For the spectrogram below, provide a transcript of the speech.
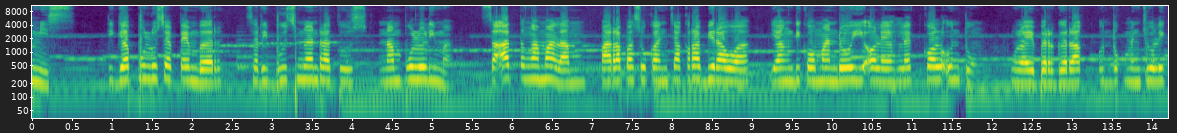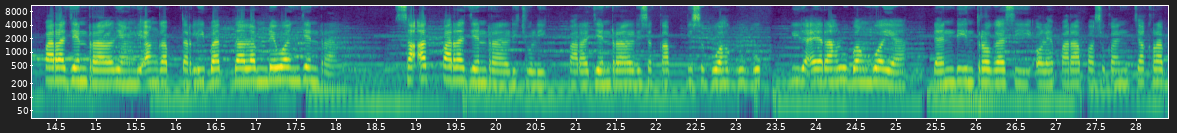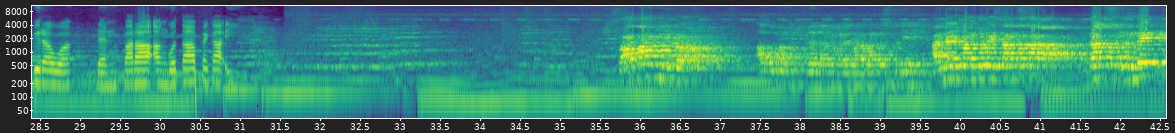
Kamis, 30 September 1965. Saat tengah malam, para pasukan Cakrabirawa yang dikomandoi oleh Letkol Untung mulai bergerak untuk menculik para jenderal yang dianggap terlibat dalam Dewan Jenderal. Saat para jenderal diculik, para jenderal disekap di sebuah gubuk di daerah Lubang Buaya dan diinterogasi oleh para pasukan Cakrabirawa dan para anggota PKI. Malam, Indra. Apa maksud kedatangan kalian malam-malam seperti ini? Anda dipanggil istana sekarang. Dan sering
